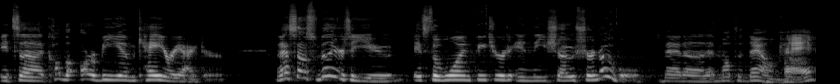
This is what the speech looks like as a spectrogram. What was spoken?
It's uh, called the RBMK reactor. That sounds familiar to you. It's the one featured in the show Chernobyl that uh, that melted down. okay,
